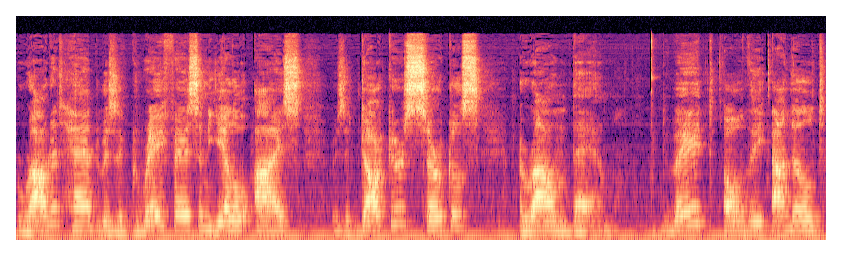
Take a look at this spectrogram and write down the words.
rounded head with a gray face and yellow eyes with darker circles around them. The weight of the adult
